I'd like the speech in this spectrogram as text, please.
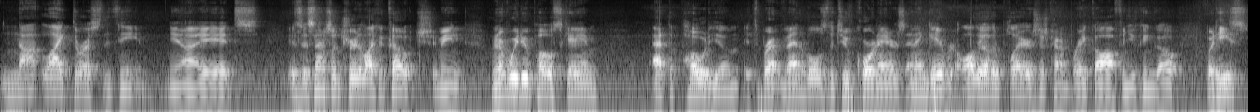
not like the rest of the team. You know, it's it's essentially treated like a coach. I mean, whenever we do post game at the podium, it's Brent Venables, the two coordinators, and then Gabriel. All the other players just kind of break off, and you can go. But he's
